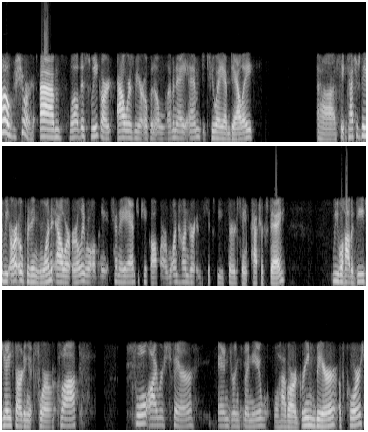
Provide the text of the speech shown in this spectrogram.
Oh, sure. Um, well, this week our hours we are open 11 a.m. to 2 a.m. daily. Uh, St. Patrick's Day we are opening one hour early. We're opening at 10 a.m. to kick off our 163rd St. Patrick's Day. We will have a DJ starting at 4 o'clock. Full Irish fare and drink menu. We'll have our green beer, of course.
